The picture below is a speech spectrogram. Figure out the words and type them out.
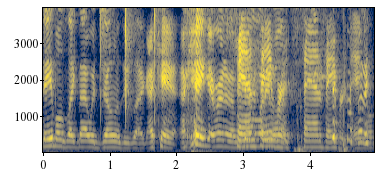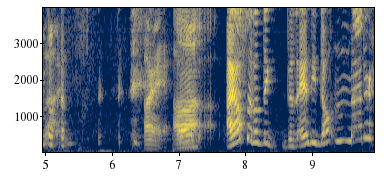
Daboll's like that with Jones. He's like, I can't, I can't get rid of him. Fan him what he favorite. Fan favorite. Dimes. All right. Uh, Um, I also don't think does Andy Dalton matter?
